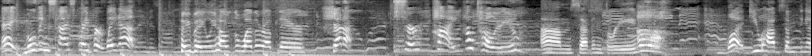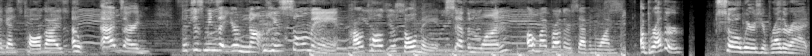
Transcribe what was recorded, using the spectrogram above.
Hey, moving skyscraper, wait up! Hey Bailey, how's the weather up there? Shut up! Sir, hi, how tall are you? Um, seven three. Ugh! What? Do you have something against tall guys? Oh, I'm sorry. That just means that you're not my soulmate. How tall's your soulmate? 7 1. Oh, my brother's seven one. A brother? So, where's your brother at?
